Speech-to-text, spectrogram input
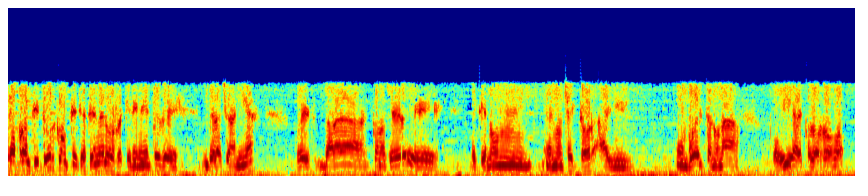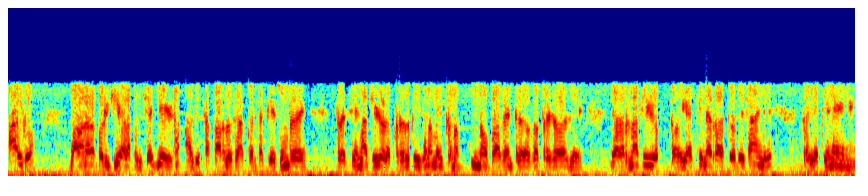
La prontitud con que se atienden los requerimientos de, de la ciudadanía, pues van a conocer eh, de que en un, en un sector hay envuelto en una cobija de color rojo algo, llaman a la policía, la policía llega, al destaparlo se da cuenta que es un bebé recién nacido, de acuerdo a lo que dicen los médicos, no, no pasa entre dos o tres horas de, de haber nacido, todavía tiene rastros de sangre, todavía tiene,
